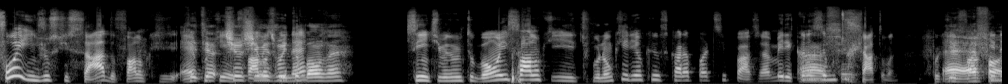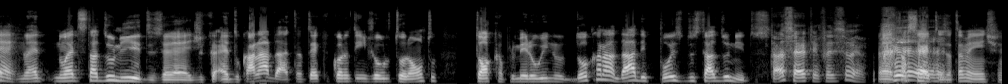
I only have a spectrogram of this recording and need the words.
Foi injustiçado, falam que é que tinha, porque tinha uns times que, muito né, bons, né? Sim, times muito bons e falam que, tipo, não queriam que os caras participassem. Americanos Ah, é muito sim. chato, mano. Porque É, é fala que, foda. né, não é, não é dos Estados Unidos, é, de- é do Canadá. Tanto é que quando tem jogo do Toronto, toca primeiro o hino do Canadá, depois dos Estados Unidos. Tá certo, tem que fazer isso mesmo. É, tá certo, exatamente.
